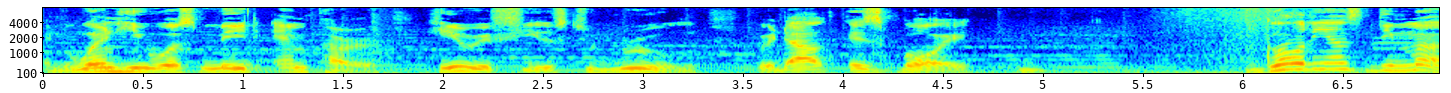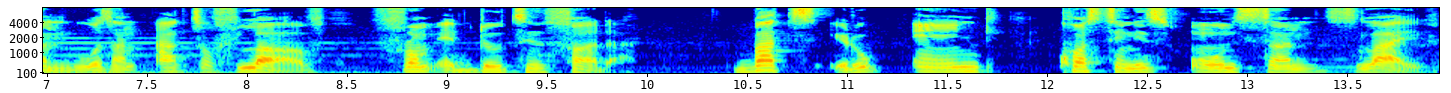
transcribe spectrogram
And when he was made emperor, he refused to rule without his boy. Gordian's demand was an act of love from a doting father, but it would end costing his own son's life.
